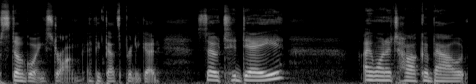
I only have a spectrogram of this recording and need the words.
still going strong. I think that's pretty good. So today i want to talk about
